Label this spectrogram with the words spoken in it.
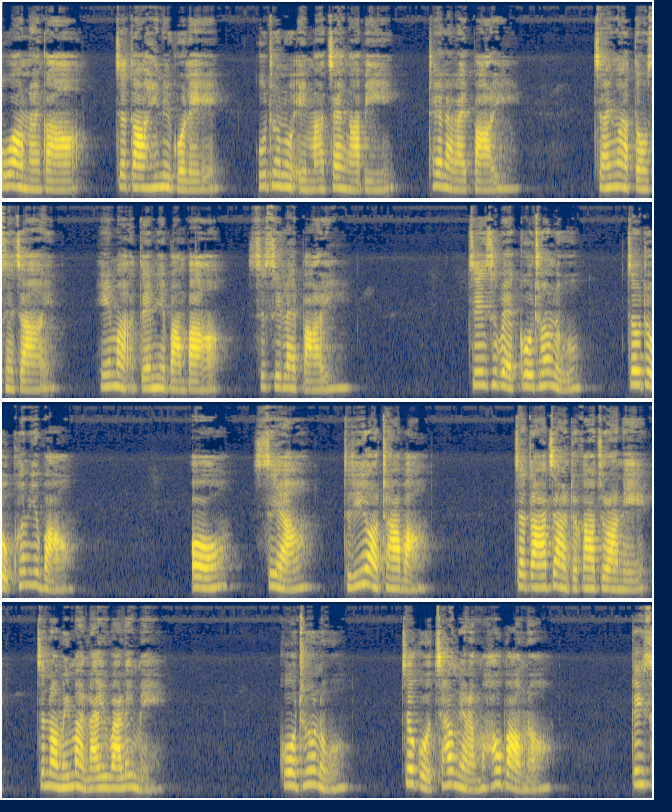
ဦးအောင်နိုင်ကစက်သားဟင်းတွေကိုလည်း ဦးထွန်းတို့အိမ်မှာကြိုက်ငါပြီးထဲလာလိုက်ပါရီကျိုင်းကသုံးစင်ကြိုင်ဟင်းမအသေးမြင့်ပန်ပစစ်စစ်လိုက်ပါရီကျေးဇူးပဲကိုထွန်းလူကျုပ်တို့ခွင့်ပြုပါအောင်။အော်ဆရာတတိတော်ထားပါ။စက်သားကြတကားကြွရနဲ့ကျွန်တော်မိမလာယူပါလိမ့်မယ်။ကိုထွန်းလူကျုပ်ကို၆နေရတော့မဟုတ်ပါဘူးနော်။ကိစ္စ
